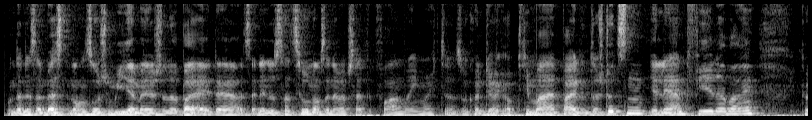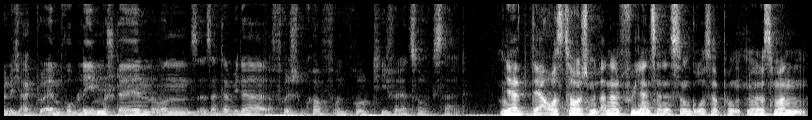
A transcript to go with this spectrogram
Und dann ist am besten noch ein Social Media Manager dabei, der seine Illustration auf seiner Website voranbringen möchte. So könnt ihr euch optimal beide unterstützen. Ihr lernt viel dabei könnt euch aktuellen Problemen stellen und seid dann wieder frisch im Kopf und produktiv, wenn ihr zurück seid. Ja, der Austausch mit anderen Freelancern ist so ein großer Punkt, ne? dass man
